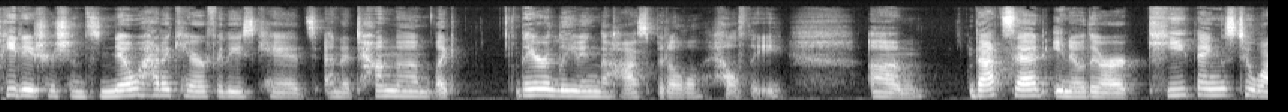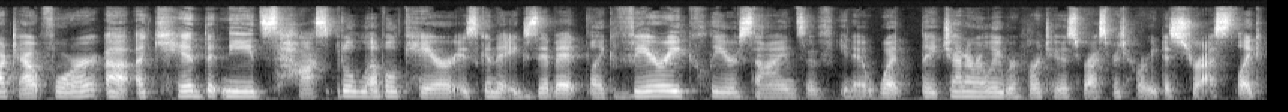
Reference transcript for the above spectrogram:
Pediatricians know how to care for these kids, and a ton of them, like, they're leaving the hospital healthy. Um, that said, you know, there are key things to watch out for. Uh, a kid that needs hospital level care is going to exhibit like very clear signs of, you know, what they generally refer to as respiratory distress, like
